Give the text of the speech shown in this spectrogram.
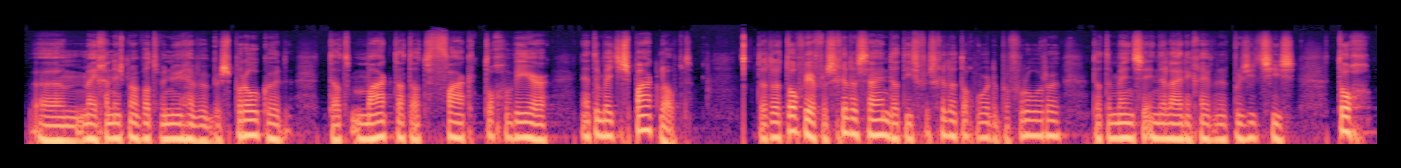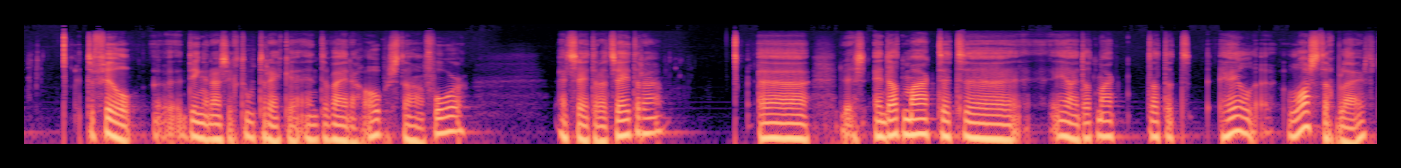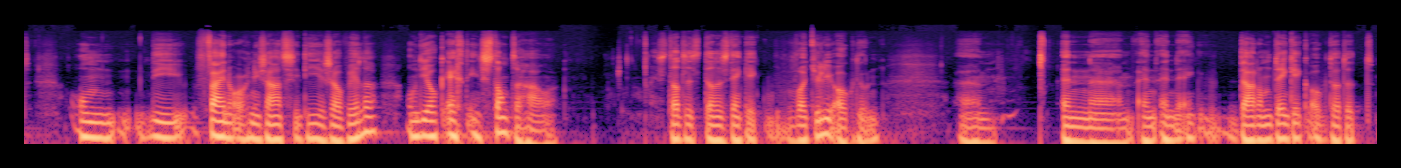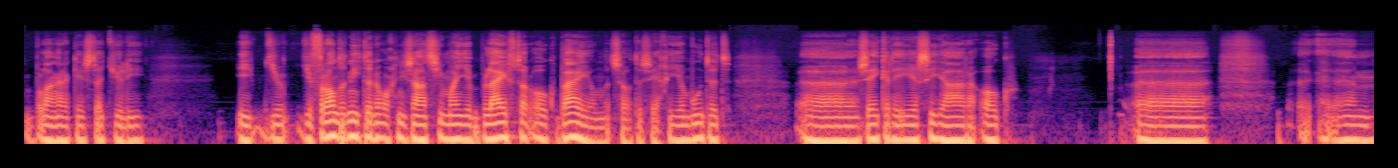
ehm, mechanisme wat we nu hebben besproken, dat maakt dat dat vaak toch weer net een beetje spaak loopt. Dat er toch weer verschillen zijn, dat die verschillen toch worden bevroren, dat de mensen in de leidinggevende posities toch te veel eh, dingen naar zich toe trekken en te weinig openstaan voor, et cetera, et cetera. Eh, dus, en dat maakt het, eh, ja, dat maakt dat het heel lastig blijft om die fijne organisatie die je zou willen, om die ook echt in stand te houden. Dus dat is, dat is denk ik wat jullie ook doen. Ehm, en, ehm, en, en ik- daarom denk ik ook dat het belangrijk is dat jullie. Je, je, je verandert niet in de organisatie, maar je blijft er ook bij, om het zo te zeggen. Je moet het eh, zeker de eerste jaren ook eh, eh, ehm,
